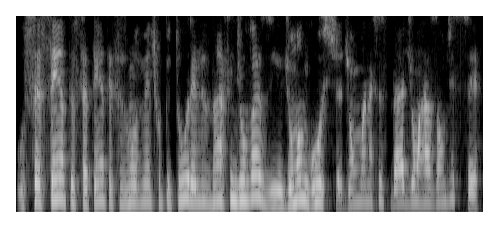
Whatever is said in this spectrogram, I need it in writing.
os 60 e os 70, esses movimentos de ruptura, eles nascem de um vazio, de uma angústia, de uma necessidade, de uma razão de ser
